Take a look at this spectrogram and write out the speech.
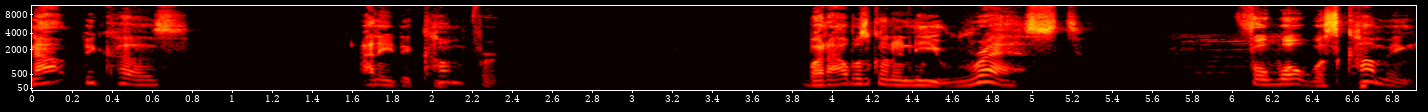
Not because I needed comfort, but I was going to need rest for what was coming.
